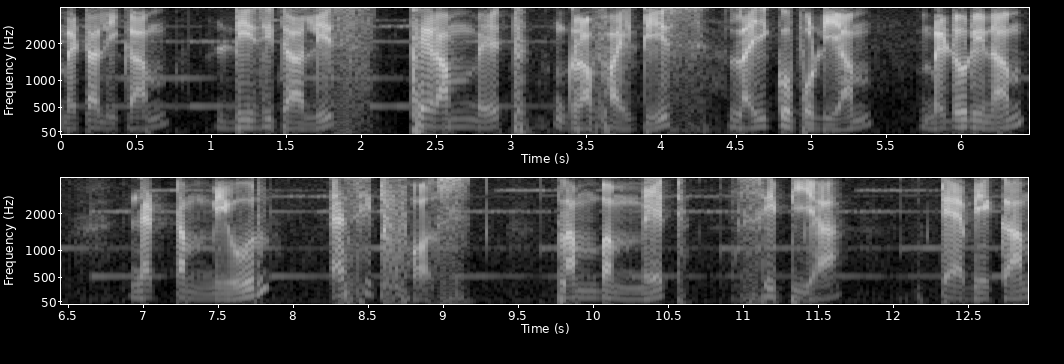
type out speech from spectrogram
metallicum, digitalis ferrum met graphites, lycopodium, medorrhinum mur acid phos, plumbum met, sepia, tabacum,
